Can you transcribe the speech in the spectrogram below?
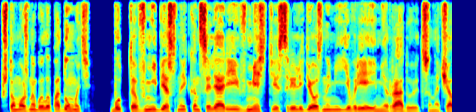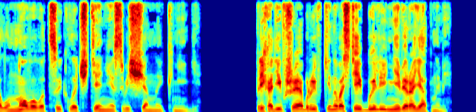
что можно было подумать, будто в небесной канцелярии вместе с религиозными евреями радуются началу нового цикла чтения священной книги. Приходившие обрывки новостей были невероятными.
